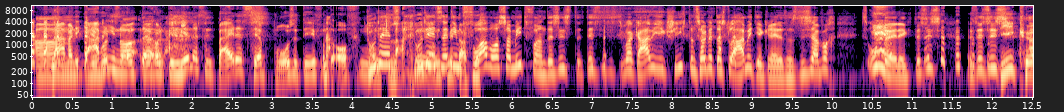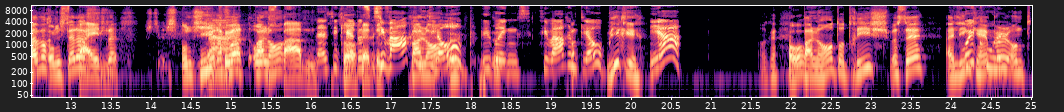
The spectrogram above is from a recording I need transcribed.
Ähm, Nein, weil die Gabi noch- und, der, und die Mirna sind beide sehr positiv und offen Du und dir jetzt, lachen. du dir jetzt und nicht im. Vorwasser mitfahren. Das, ist, das, das war Gabi ihre Geschichte und sag nicht, dass du auch mit ihr geredet hast. Das ist einfach das ist unnötig. Das ist, das ist Die gehört einfach, uns stell beiden. stell- Und die Stell dir gehört uns Ballon- baden. Nein, sie, So, uns, sie war auch Ballon- im Globe, übrigens. Sie war auch im Globe. Wirklich? Ja, Okay. Oh. Ballon d'Autriche, weißt du? Eileen Voll Campbell cool. und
